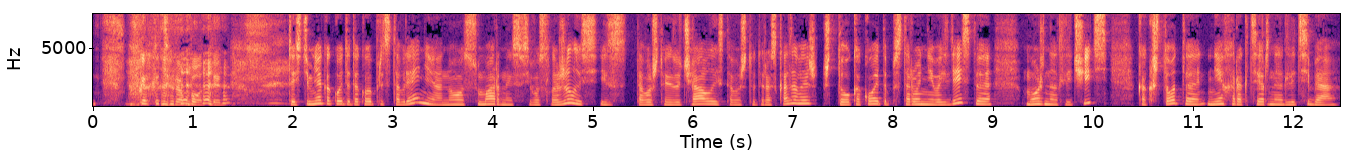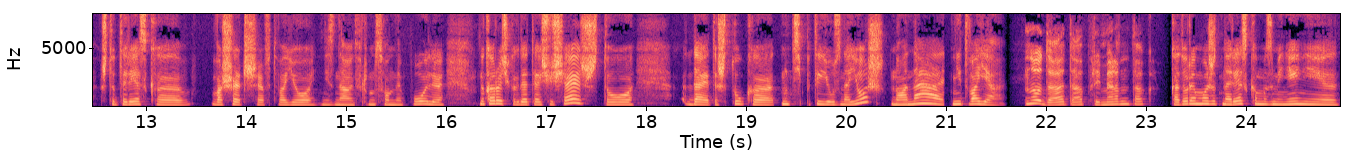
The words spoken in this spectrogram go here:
как это работает. То есть у меня какое-то такое представление, оно суммарно из всего сложилось, из того, что я изучала, из того, что ты рассказываешь, что какое-то постороннее воздействие можно отличить как что-то не характерное для тебя, что-то резко вошедшее в твое, не знаю, информационное поле. Ну, короче, когда ты ощущаешь, что да, эта штука, ну, типа, ты ее узнаешь, но она не твоя. Ну да, да, примерно так. Который может на резком изменении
